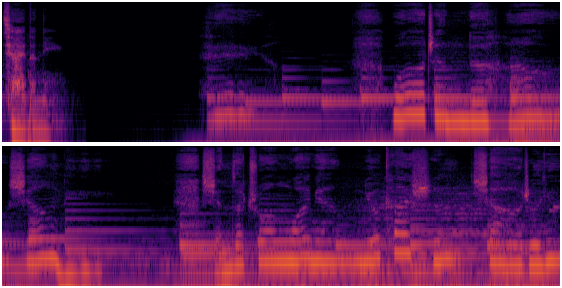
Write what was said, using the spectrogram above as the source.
亲爱的你。嘿，我真的好想你。现在窗外面又开始下着雨。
